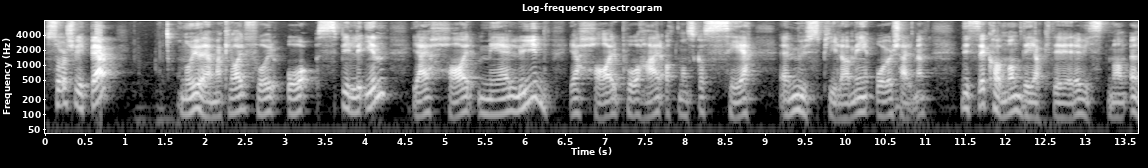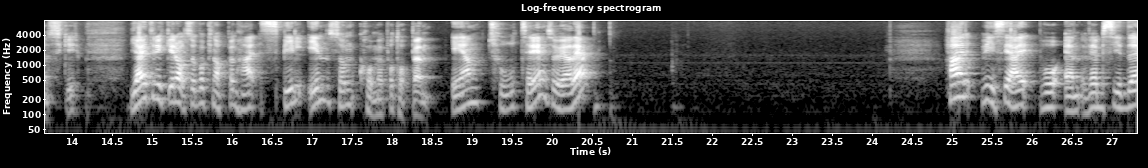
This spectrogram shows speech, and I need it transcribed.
Så slipper jeg. Nå gjør jeg meg klar for å spille inn. Jeg har med lyd. Jeg har på her at man skal se muspila mi over skjermen. Disse kan man deaktivere hvis man ønsker. Jeg trykker altså på knappen her Spill inn som kommer på toppen. 1, 2, 3, så gjør jeg det. Her viser jeg på en webside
